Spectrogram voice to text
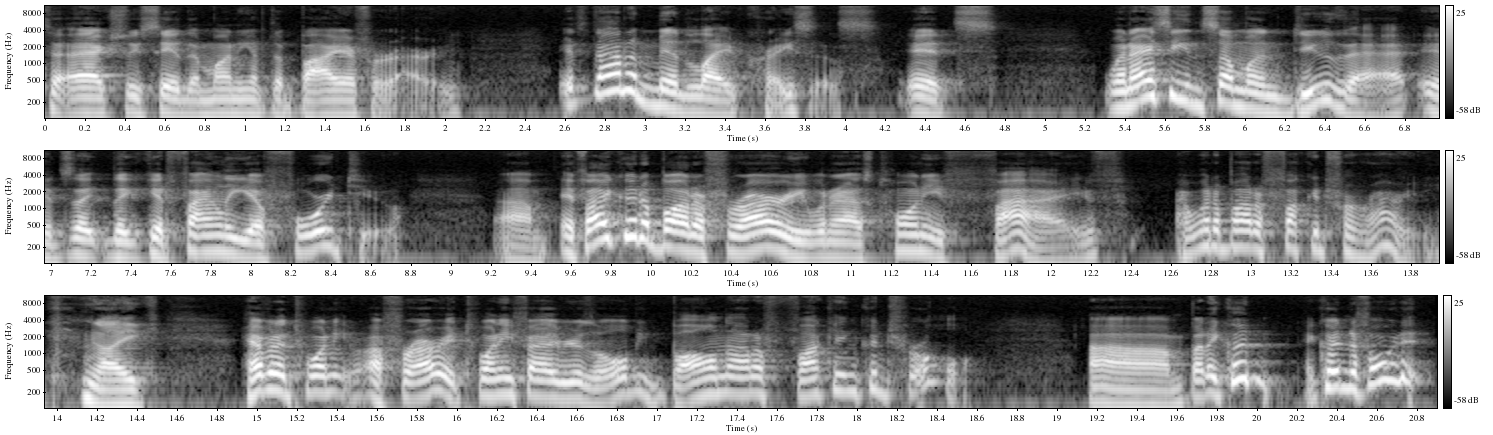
to actually save the money up to buy a Ferrari. It's not a midlife crisis. It's when I seen someone do that, it's like they could finally afford to. Um, if I could have bought a Ferrari when I was 25, I would have bought a fucking Ferrari. like having a 20 a Ferrari at 25 years old, be balling out of fucking control. Um, but I couldn't. I couldn't afford it.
